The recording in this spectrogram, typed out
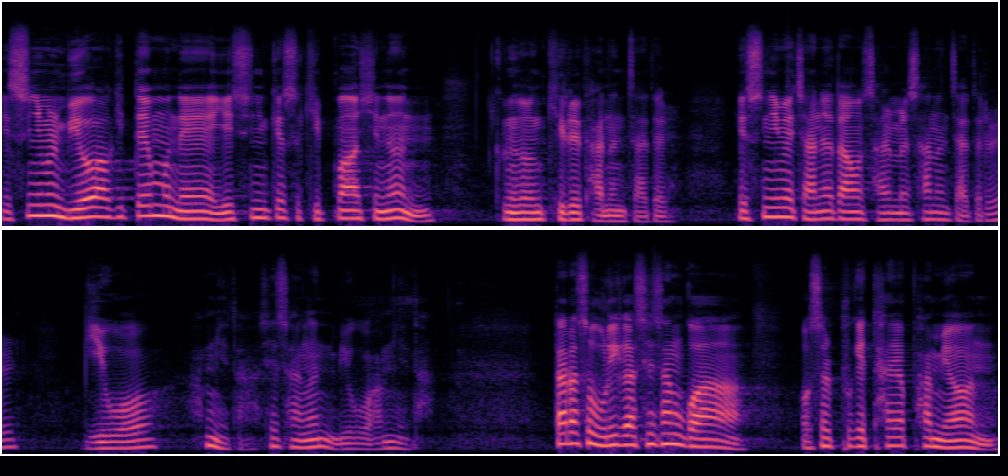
예수님을 미워하기 때문에 예수님께서 기뻐하시는 그런 길을 가는 자들, 예수님의 자녀다운 삶을 사는 자들을 미워합니다. 세상은 미워합니다. 따라서 우리가 세상과 어설프게 타협하면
